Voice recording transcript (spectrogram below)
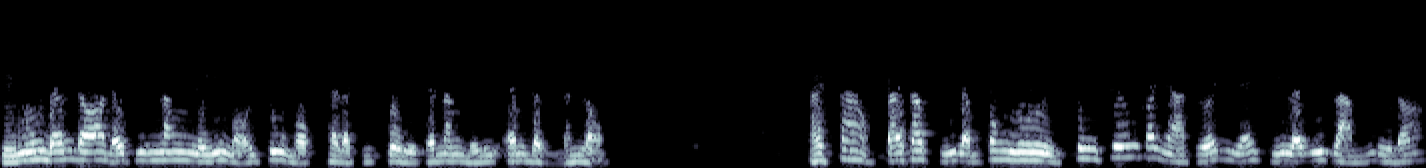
chị muốn đến đó để chị năn nỉ mỗi chú một hay là chị quỳ để năn nỉ em đừng đánh lộn. Tại sao? Tại sao chị làm con người sung sướng có nhà cửa như vậy, chị lại đi làm những điều đó?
